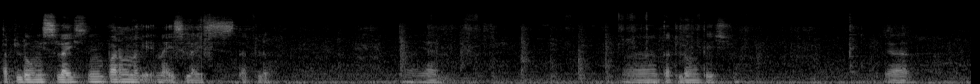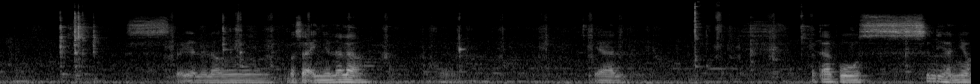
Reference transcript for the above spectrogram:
tatlong slice, yung parang na-slice. Tatlo. Ayan. Ah, tatlong tissue. Yan. Kaya na lang, basahin nyo na lang. Yan. Tapos, sundihan nyo.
